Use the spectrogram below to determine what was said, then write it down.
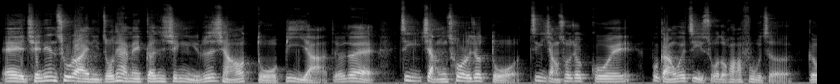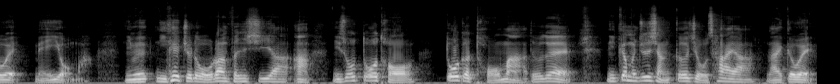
诶，前天出来，你昨天还没更新，你不是想要躲避呀、啊，对不对？自己讲错了就躲，自己讲错就归，不敢为自己说的话负责。各位没有嘛？你们，你可以觉得我乱分析啊啊！你说多头多个头嘛，对不对？你根本就是想割韭菜啊！来，各位，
